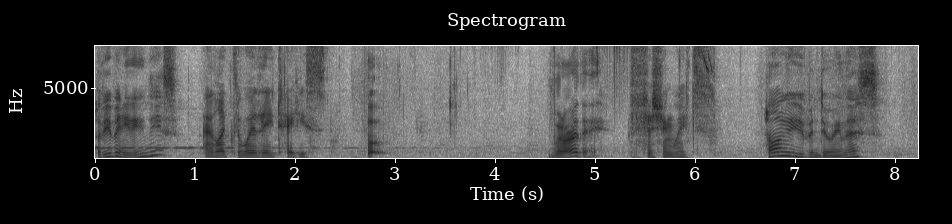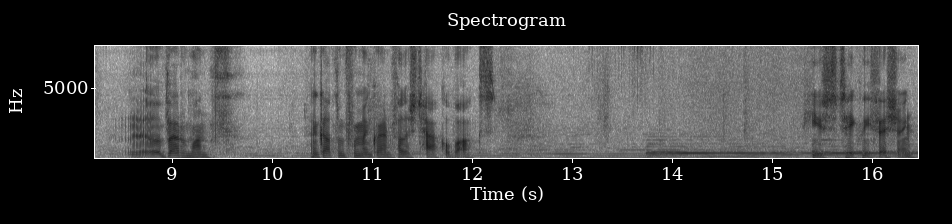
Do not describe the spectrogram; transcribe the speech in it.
Have you been eating these? I like the way they taste. But what are they? Fishing weights. How long have you been doing this? Uh, About a month. I got them from my grandfather's tackle box. He used to take me fishing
